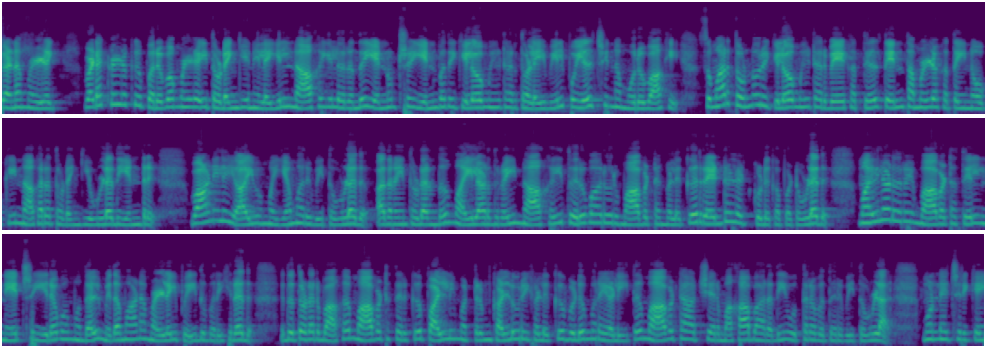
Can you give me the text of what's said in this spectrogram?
கனமழை. வடகிழக்கு பருவமழை தொடங்கிய நிலையில் நாகையிலிருந்து எண்ணூற்று எண்பது கிலோமீட்டர் தொலைவில் புயல் சின்னம் உருவாகி சுமார் தொண்ணூறு கிலோமீட்டர் வேகத்தில் தென் தமிழகத்தை நோக்கி நகரத் தொடங்கியுள்ளது என்று வானிலை ஆய்வு மையம் அறிவித்துள்ளது. அதனைத் தொடர்ந்து மயிலாடுதுறை நாகை திருவாரூர் மாவட்டங்களுக்கு ரெட் அலர்ட் கொடுக்கப்பட்டுள்ளது. மயிலாடுதுறை மாவட்டத்தில் நேற்று இரவு முதல் மிதமான மழை பெய்து வருகிறது. இது தொடர்பாக மாவட்டத்திற்கு பள்ளி மற்றும் கல்லூரிகளுக்கு விடுமுறை அளித்து மாவட்ட ஆட்சியர் மகாபாரதி உத்தரவு தெரிவித்துள்ளார். முன்னெச்சரிக்கை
